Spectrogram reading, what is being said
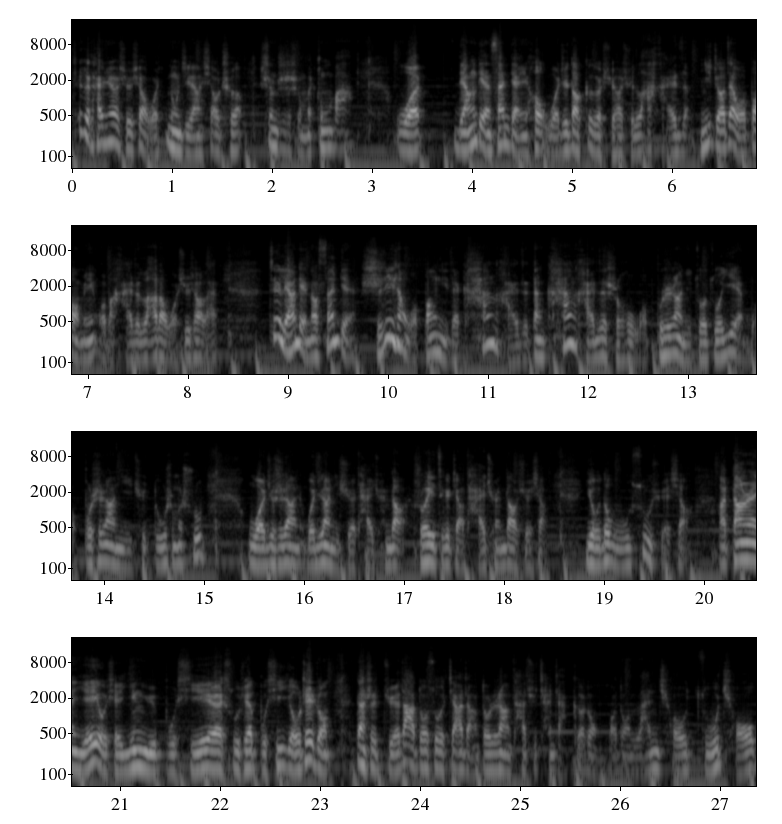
这个跆拳道学校我弄几辆校车，甚至是什么中巴，我。两点三点以后，我就到各个学校去拉孩子。你只要在我报名，我把孩子拉到我学校来。这两点到三点，实际上我帮你在看孩子，但看孩子的时候，我不是让你做作业，我不是让你去读什么书，我就是让我就让你学跆拳道。所以这个叫跆拳道学校。有的武术学校啊，当然也有些英语补习、数学补习，有这种。但是绝大多数家长都是让他去参加各种活动，篮球、足球。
